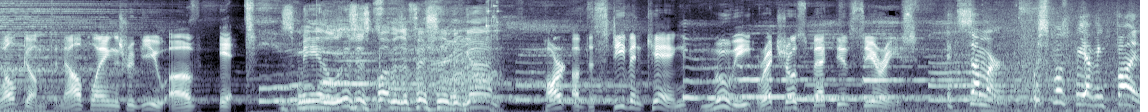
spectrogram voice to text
Welcome to Now Playing's review of It, It's me and the Losers Club has officially begun. part of the Stephen King movie retrospective series. It's summer. We're supposed to be having fun.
